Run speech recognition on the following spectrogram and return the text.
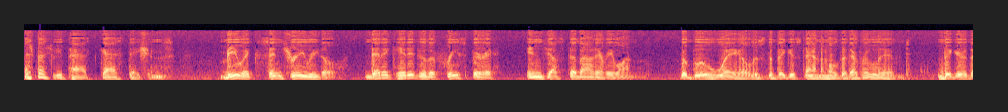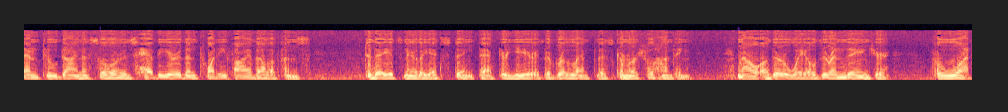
especially past gas stations. Buick Century Regal, dedicated to the free spirit in just about everyone. The blue whale is the biggest animal that ever lived. Bigger than two dinosaurs, heavier than 25 elephants. Today it's nearly extinct after years of relentless commercial hunting. Now other whales are in danger. For what?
